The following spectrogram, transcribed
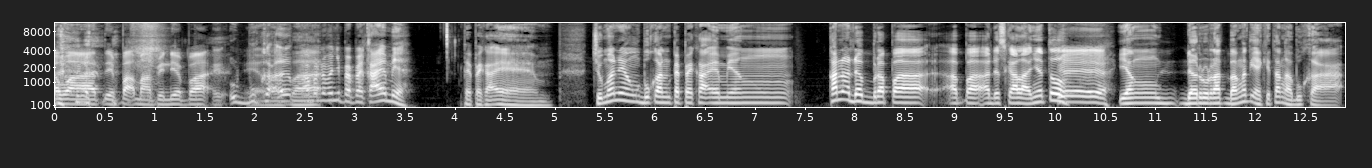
lewat ya Pak, maafin dia Pak. Eh, Buka Ya, eh, apa namanya PPKM ya? PPKM. Cuman yang bukan PPKM yang kan ada berapa apa ada skalanya tuh. Iya, iya, iya. Yang darurat banget ya kita nggak buka.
